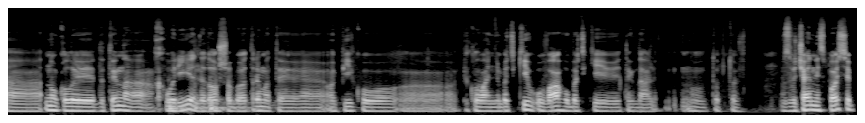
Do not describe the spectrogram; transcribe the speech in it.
А, ну, коли дитина хворіє для того, щоб отримати е, опіку, е, піклування батьків, увагу батьків і так далі. Ну, тобто, в- в звичайний спосіб,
